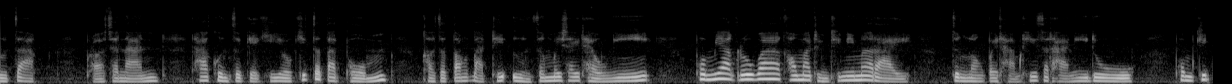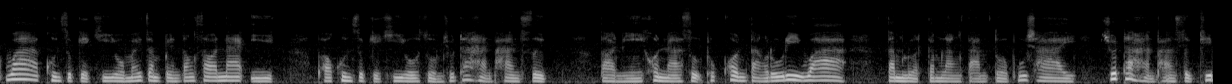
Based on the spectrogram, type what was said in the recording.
รู้จัก เพราะฉะนั้น ถ้าคุณสุเกะคิโยคิดจะตัดผม เขาจะต้องตัดที่อื่นซึ่งไม่ใช่แถวนี้ ผมอยากรู้ว่าเขามาถึงที่นี่เมื่อไหร่ จึงลองไปถามที่สถานีดู ผมคิดว่าคุณสุเกะคิโยไม่จำเป็นต้องซ่อนหน้าอีก เพราะคุณสุเกะคิโยสวมชุดทหารผ่านศึก ตอนนี้คนนาสุทุกคนต่างรู้ดีว่าตำรวจกำลังตามตัวผู้ชาย ชุดทหารผ่านศึกที่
